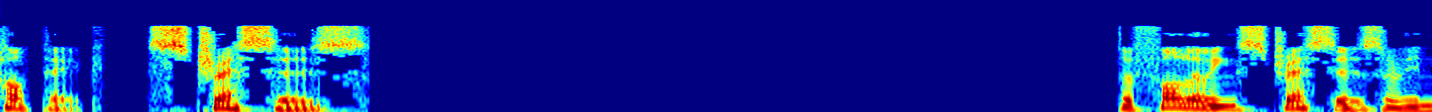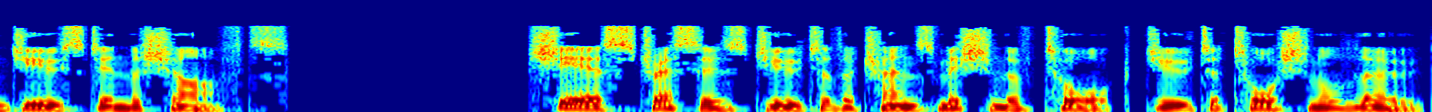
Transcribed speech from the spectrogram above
Topic: Stresses. The following stresses are induced in the shafts. Shear stresses due to the transmission of torque due to torsional load.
